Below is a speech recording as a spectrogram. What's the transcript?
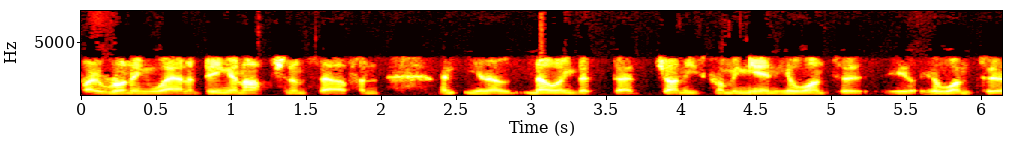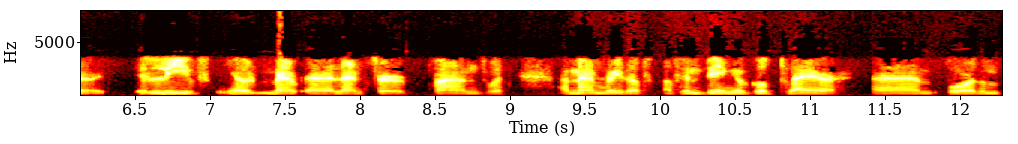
by running well and being an option himself, and and you know knowing that that Johnny's coming in, he'll want to he'll, he'll want to leave you know uh, Leinster fans with a memory of of him being a good player um, for them.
